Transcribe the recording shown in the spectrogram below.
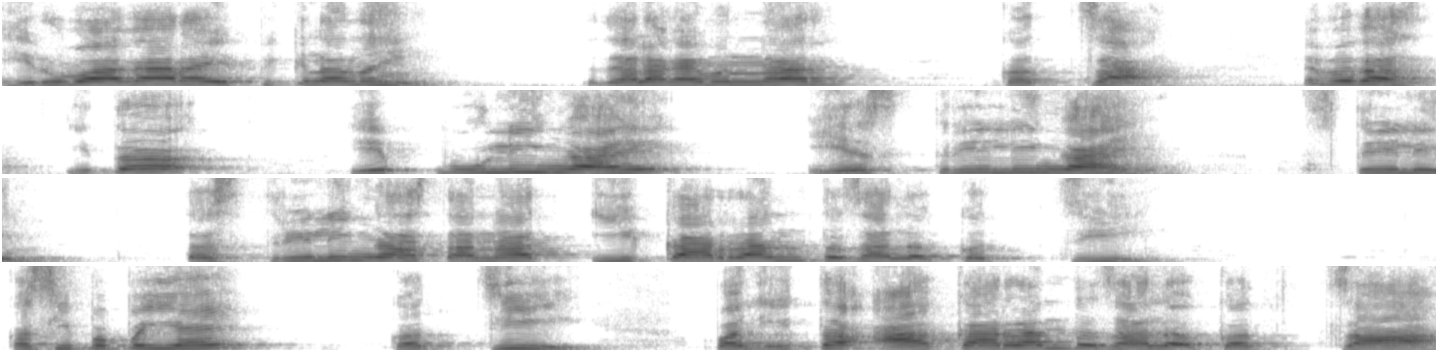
हिरवागार आहे पिकला नाही तर त्याला काय म्हणणार? कच्चा. हे बघा इथं हे पुलिंग आहे हे स्त्रीलिंग आहे. स्त्रीलिंग. तर स्त्रीलिंग असताना इकारांत झालं कच्ची. कशी पपई आहे? कच्ची. पण इथं आकारांत झालं कच्चा.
